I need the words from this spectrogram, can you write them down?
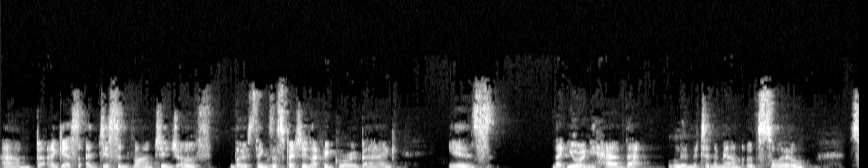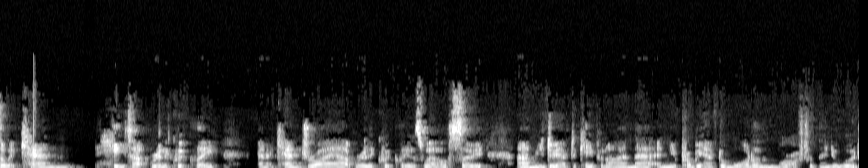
Um, but I guess a disadvantage of those things, especially like a grow bag, is that you only have that limited amount of soil. So it can heat up really quickly and it can dry out really quickly as well. So um, you do have to keep an eye on that, and you probably have to water them more often than you would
